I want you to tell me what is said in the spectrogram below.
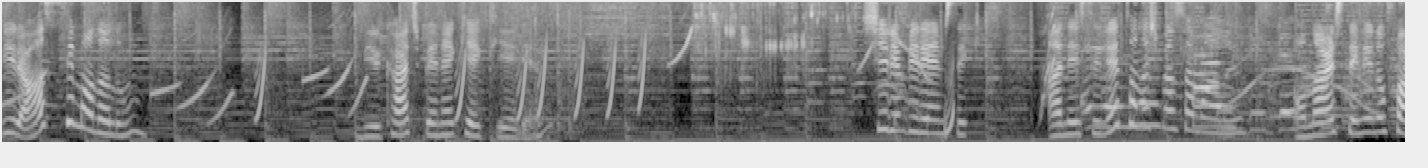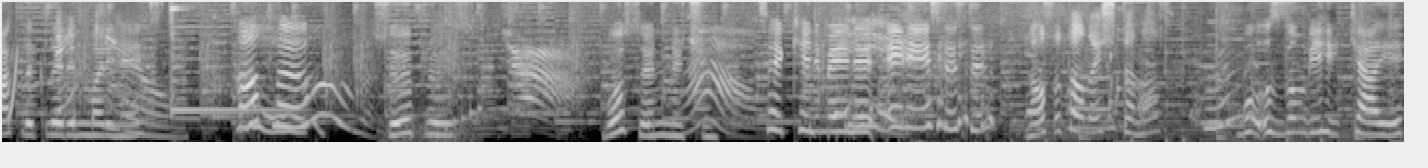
Biraz sim alalım. Birkaç benek ekleyelim. Şirin bir emzik. Annesiyle tanışma zamanı. Onlar senin ufaklıkların Marinet. Tatlım. Sürpriz. Bu senin için. Tek kelimeyle en iyi sesin. Nasıl tanıştınız? Bu uzun bir hikaye.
